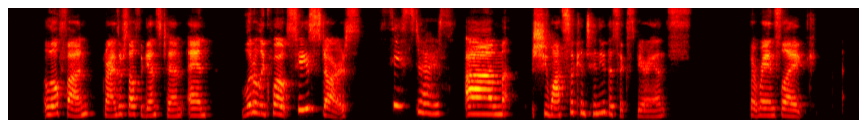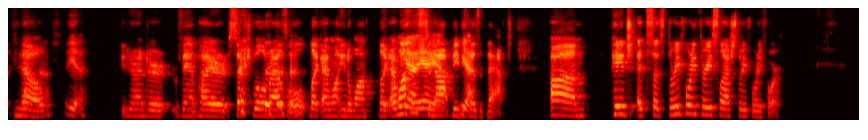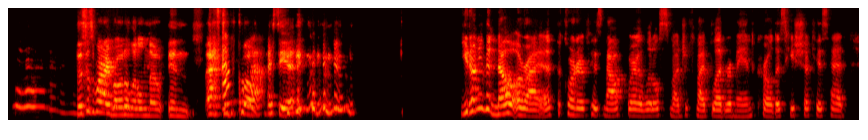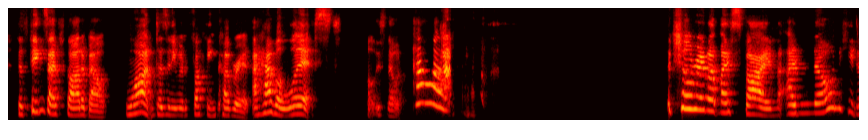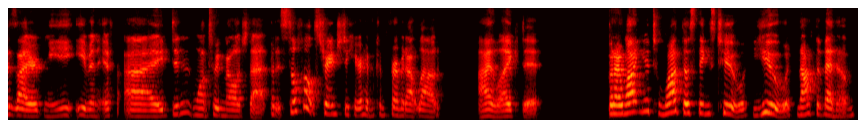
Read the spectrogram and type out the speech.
a little fun, grinds herself against him, and literally quote sea stars. sea stars. Um, she wants to continue this experience, but Raihn's like, No. Yeah. you're under vampire sexual arousal. like I want you to want like I want Yeah, this yeah, to yeah. not be because of that. Um page it says 343 slash 344. This is where I wrote a little note in after the quote. Ah, I see it. You don't even know Araya, the corner of his mouth where a little smudge of my blood remained curled as he shook his head. The things I've thought about, want doesn't even fucking cover it. I have a list. Holly's note. Ah! A chill ran up my spine. I'd known he desired me, even if I didn't want to acknowledge that, but it still felt strange to hear him confirm it out loud. I liked it. But I want you to want those things too. You, not the venom.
